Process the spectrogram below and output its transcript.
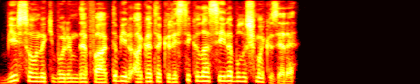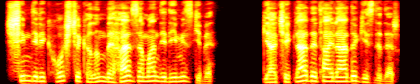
Bir sonraki bölümde farklı bir Agatha Christie klasiğiyle buluşmak üzere. Şimdilik hoşça kalın ve her zaman dediğimiz gibi, gerçekler detaylarda gizlidir.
